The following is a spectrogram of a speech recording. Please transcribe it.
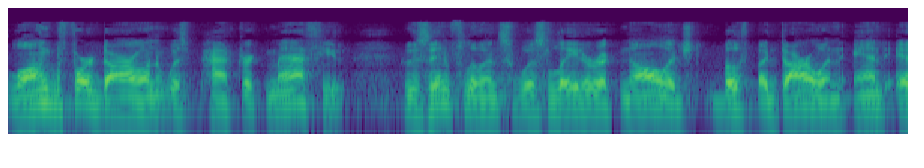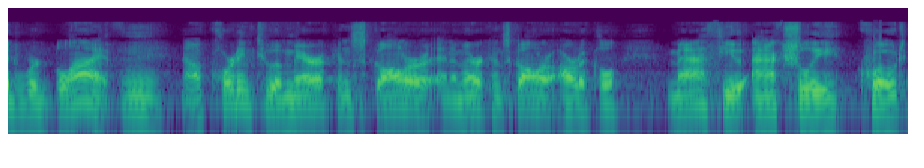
long before Darwin was Patrick Matthew whose influence was later acknowledged both by Darwin and Edward Blyth. Mm. Now, according to American Scholar, an American Scholar article, Matthew actually, quote,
